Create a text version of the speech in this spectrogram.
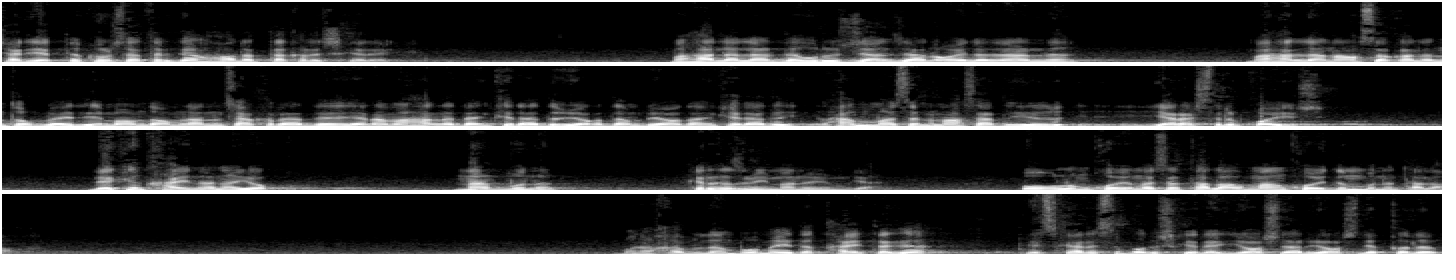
Shariatda ko'rsatilgan holatda qilish kerak. Mahallalarda urush janjal oilalarni mahallani oqsoqolini to'playdi imom domlarni chaqiradi yana mahalladan keladi u yoqdan bu yoqdan keladi hammasini maqsadi yarashtirib qo'yish. Lekin qaynona yo'q. Man buni kirgizmayman uyimga. O'g'lim qo'ymasa taloq man qo'ydim buni taloq. Bunaqa bilan bo'lmaydi. Qaytaga? Teskarisi bo'lishi kerak. Yoshlar yoshlik qilib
